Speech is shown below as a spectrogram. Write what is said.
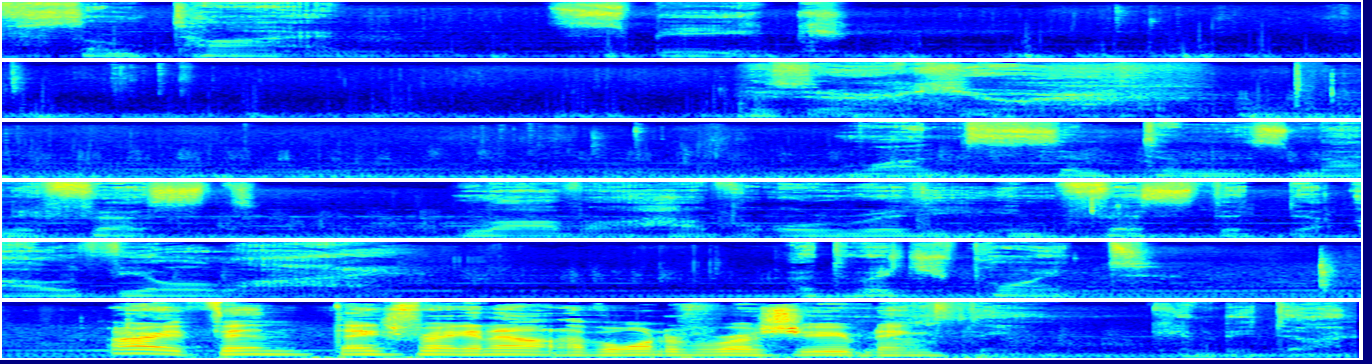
some time. Speak. Is there a cure? Once symptoms manifest, larvae have already infested the alveoli. At which point, All right, Finn. Thanks for hanging out. Have a wonderful rest of your evening. nothing can be done.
